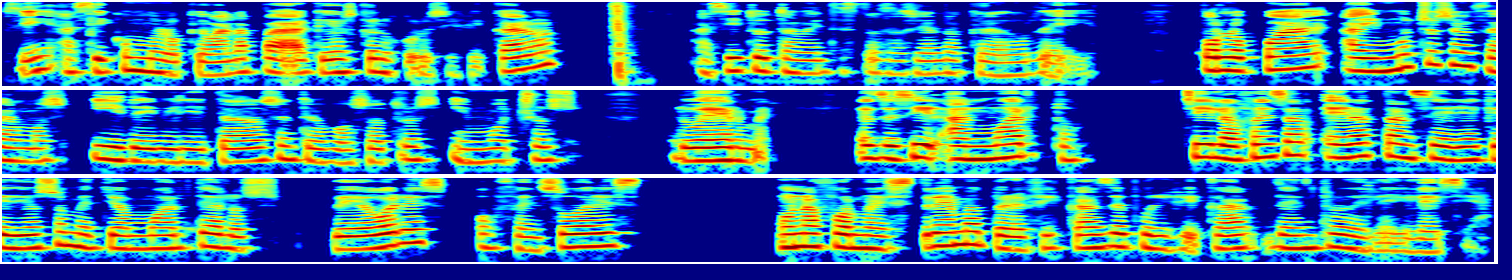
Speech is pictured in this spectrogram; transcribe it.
¿Sí? Así como lo que van a pagar aquellos que lo crucificaron, así tú también te estás haciendo acreedor de ellos por lo cual hay muchos enfermos y debilitados entre vosotros y muchos duermen. Es decir, han muerto. Sí, la ofensa era tan seria que Dios sometió a muerte a los peores ofensores, una forma extrema pero eficaz de purificar dentro de la iglesia.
